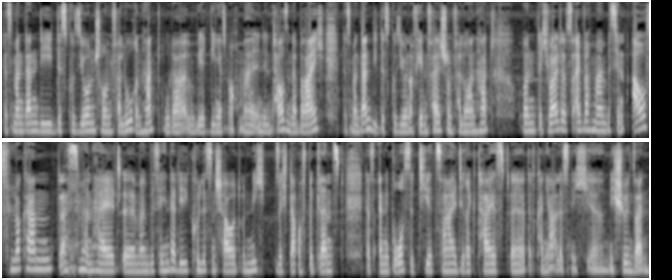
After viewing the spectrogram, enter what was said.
dass man dann die Diskussion schon verloren hat oder wir gehen jetzt auch mal in den Tausenderbereich, dass man dann die Diskussion auf jeden Fall schon verloren hat. Und ich wollte es einfach mal ein bisschen auflockern, dass man halt äh, mal ein bisschen hinter die Kulissen schaut und nicht sich darauf begrenzt, dass eine große Tierzahl direkt heißt, äh, das kann ja alles nicht, äh, nicht schön sein.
